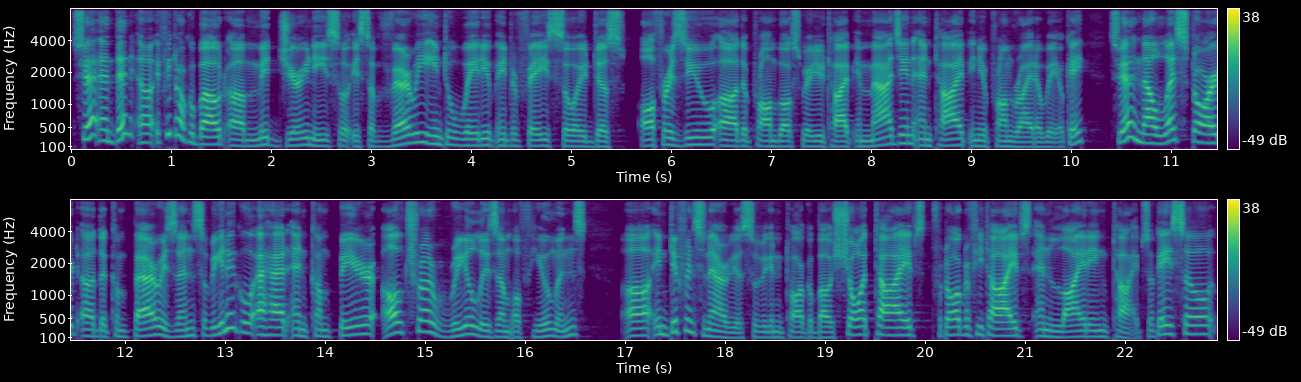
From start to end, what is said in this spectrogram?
So yeah, and then uh, if you talk about uh, Midjourney, so it's a very intuitive interface. So it just offers you uh, the prompt box where you type imagine and type in your prompt right away, okay? So yeah, now let's start uh, the comparison. So we're gonna go ahead and compare ultra realism of humans uh, in different scenarios. So we're gonna talk about shot types, photography types, and lighting types. Okay, so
